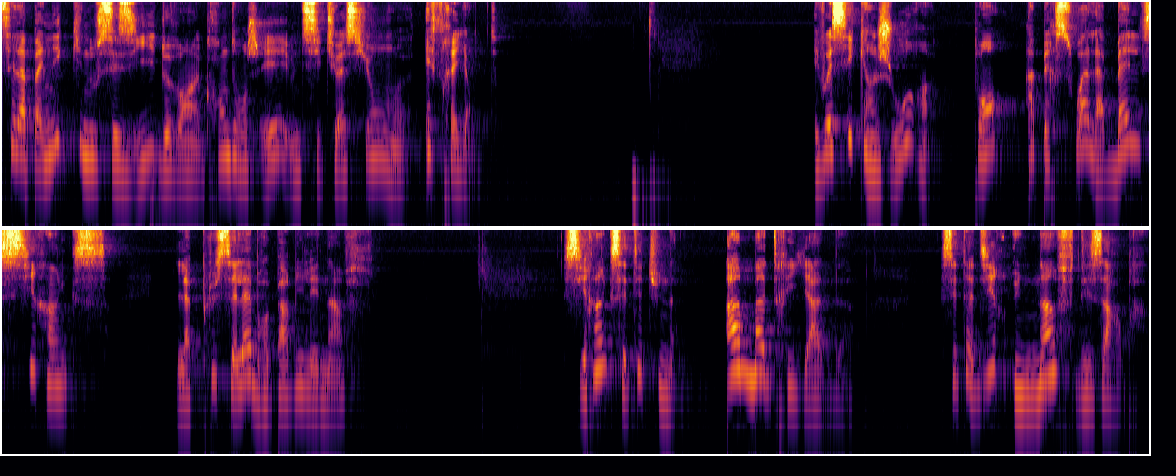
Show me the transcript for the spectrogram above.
c'est la panique qui nous saisit devant un grand danger, une situation euh, effrayante. Et voici qu'un jour, Pan aperçoit la belle Syrinx, la plus célèbre parmi les nymphes. Syrinx était une amadriade, c'est-à-dire une nymphe des arbres.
